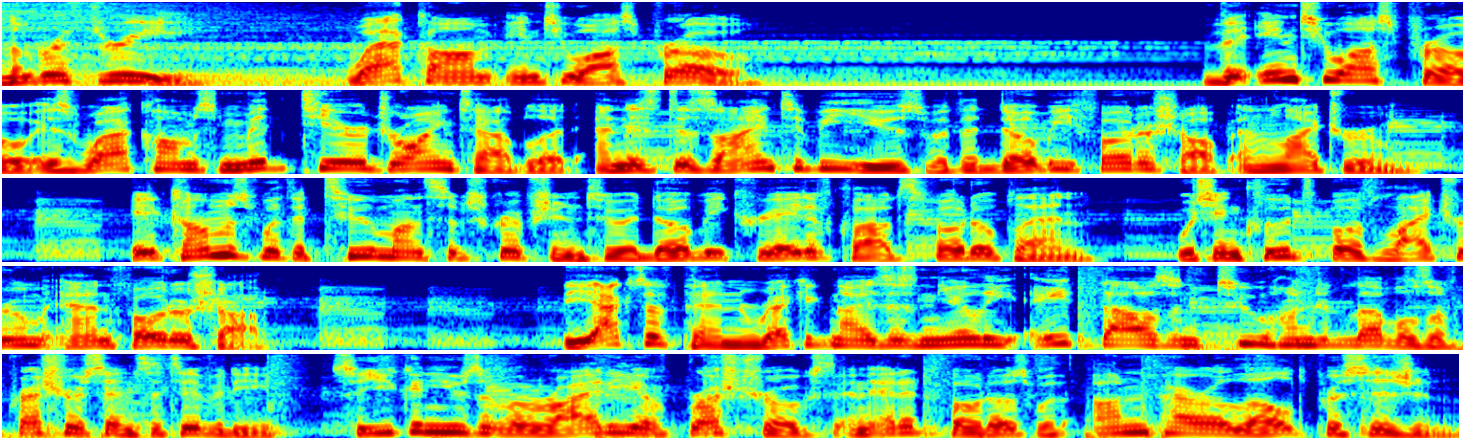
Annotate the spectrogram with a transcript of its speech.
Number 3. Wacom Intuos Pro The Intuos Pro is Wacom's mid-tier drawing tablet and is designed to be used with Adobe Photoshop and Lightroom. It comes with a two-month subscription to Adobe Creative Cloud's photo plan, which includes both Lightroom and Photoshop. The Active Pen recognizes nearly 8,200 levels of pressure sensitivity, so you can use a variety of brushstrokes and edit photos with unparalleled precision.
